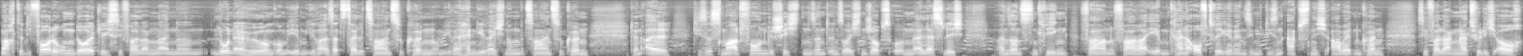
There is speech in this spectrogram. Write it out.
machte die Forderungen deutlich. Sie verlangen eine Lohnerhöhung, um eben ihre Ersatzteile zahlen zu können, um ihre Handyrechnungen bezahlen zu können. Denn all diese Smartphone-Geschichten sind in solchen Jobs unerlässlich. Ansonsten kriegen Fahrerinnen und Fahrer eben keine Aufträge, wenn sie mit diesen Apps nicht arbeiten können. Sie verlangen natürlich auch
